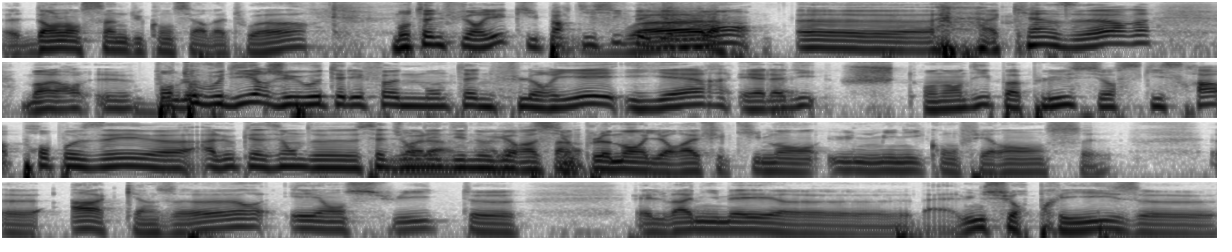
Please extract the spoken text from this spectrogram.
dans l'enceinte du conservatoire. Montaigne Fleurier qui participe également euh, à 15h. Bon alors, euh, pour tout vous dire, j'ai eu au téléphone Montaigne Fleurier hier et elle a dit on n'en dit pas plus sur ce qui sera proposé à l'occasion de cette journée d'inauguration. Simplement, il y aura effectivement une mini-conférence à 15h et ensuite elle va animer euh, bah, une surprise euh,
